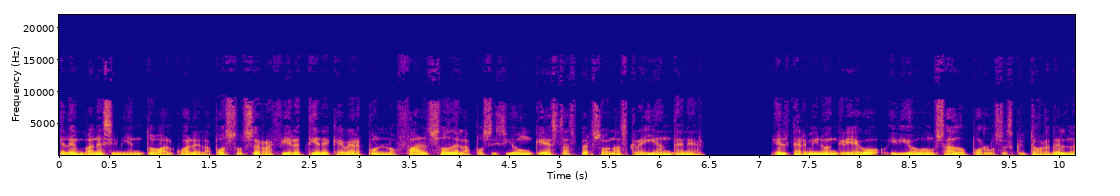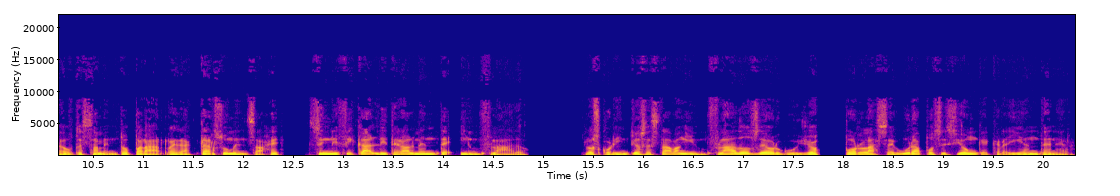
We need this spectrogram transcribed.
El envanecimiento al cual el apóstol se refiere tiene que ver con lo falso de la posición que estas personas creían tener. el término en griego, idioma usado por los escritores del Nuevo Testamento para redactar su mensaje, significa literalmente inflado. Los corintios estaban inflados de orgullo por la segura posición que creían tener.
